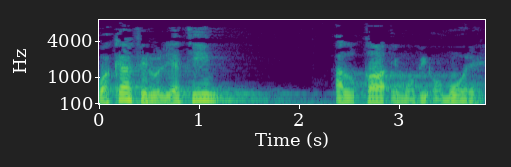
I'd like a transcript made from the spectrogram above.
وكافل اليتيم القائم بأموره.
